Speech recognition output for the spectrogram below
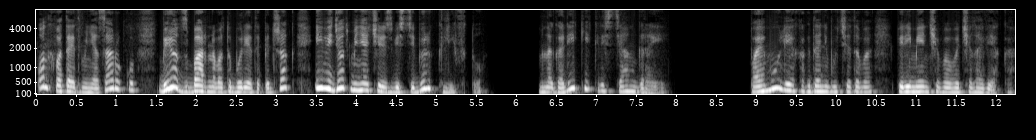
Он хватает меня за руку, берет с барного табурета пиджак и ведет меня через вестибюль к лифту. Многоликий Кристиан Грей. Пойму ли я когда-нибудь этого переменчивого человека?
